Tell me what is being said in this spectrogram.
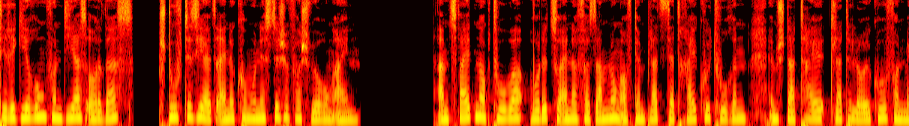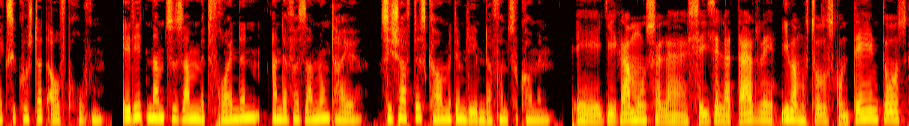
Die Regierung von Diaz Ordaz stufte sie als eine kommunistische Verschwörung ein. Am 2. Oktober wurde zu einer Versammlung auf dem Platz der drei Kulturen im Stadtteil Tlatelolco von Mexiko-Stadt aufgerufen. Edith nahm zusammen mit Freundinnen an der Versammlung teil. Sie schaffte es kaum mit dem Leben davon zu kommen. Eh, llegamos a las seis de la tarde, íbamos todos contentos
